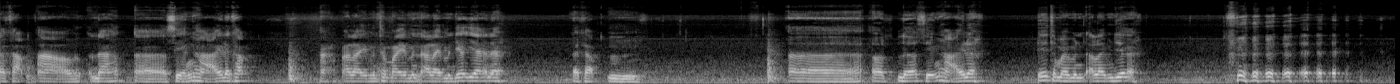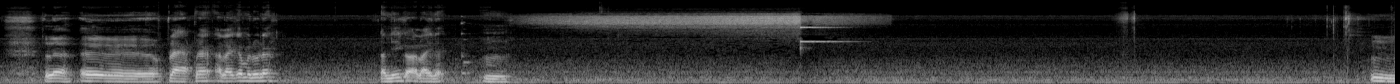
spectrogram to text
นะครับอ้าวนะเอ่อเสียงหายนะครับอะอะไรมันทำไมมันอะไรมันเยอะแยะนะนะครับ อืมเอ่อเออเหลือเสียงหายเลยเอ๊ะทำไมมันอะไรมันเยอะ เลยเออ แปลกนะ อะไรก็ไม่รู้นะ อันนี้ก็อะไรเนี่ยอืมอืม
